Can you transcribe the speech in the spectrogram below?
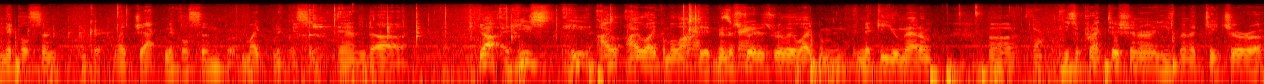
Nicholson. Okay. Like Jack Nicholson, but Mike Nicholson. And, uh, yeah, and he's, he, I, I like him a lot. The Yeah, he's great. administrators really like him. Nikki, you met him. Uh, Yeah. He's a practitioner, he's been a teacher, a,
